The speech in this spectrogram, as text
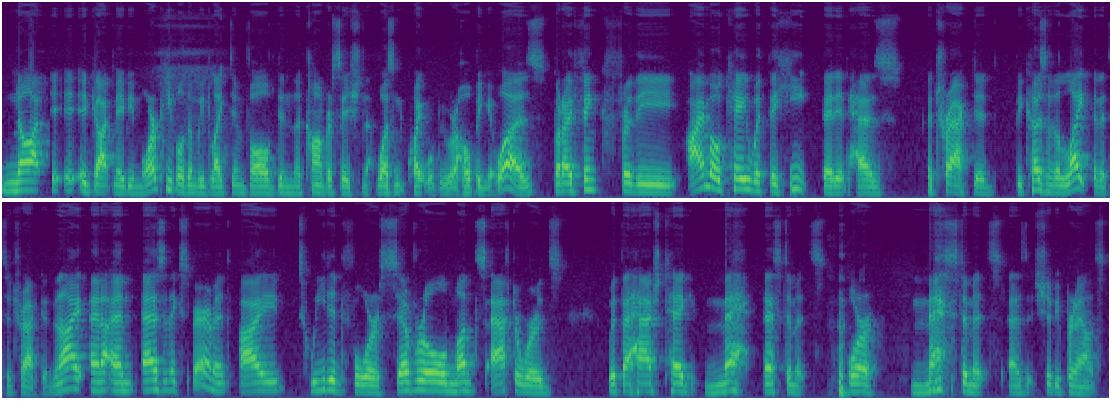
Not, it got maybe more people than we'd liked involved in the conversation that wasn't quite what we were hoping it was. But I think for the, I'm okay with the heat that it has attracted because of the light that it's attracted. And I, and, and as an experiment, I tweeted for several months afterwards with the hashtag meh estimates or mestimates as it should be pronounced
